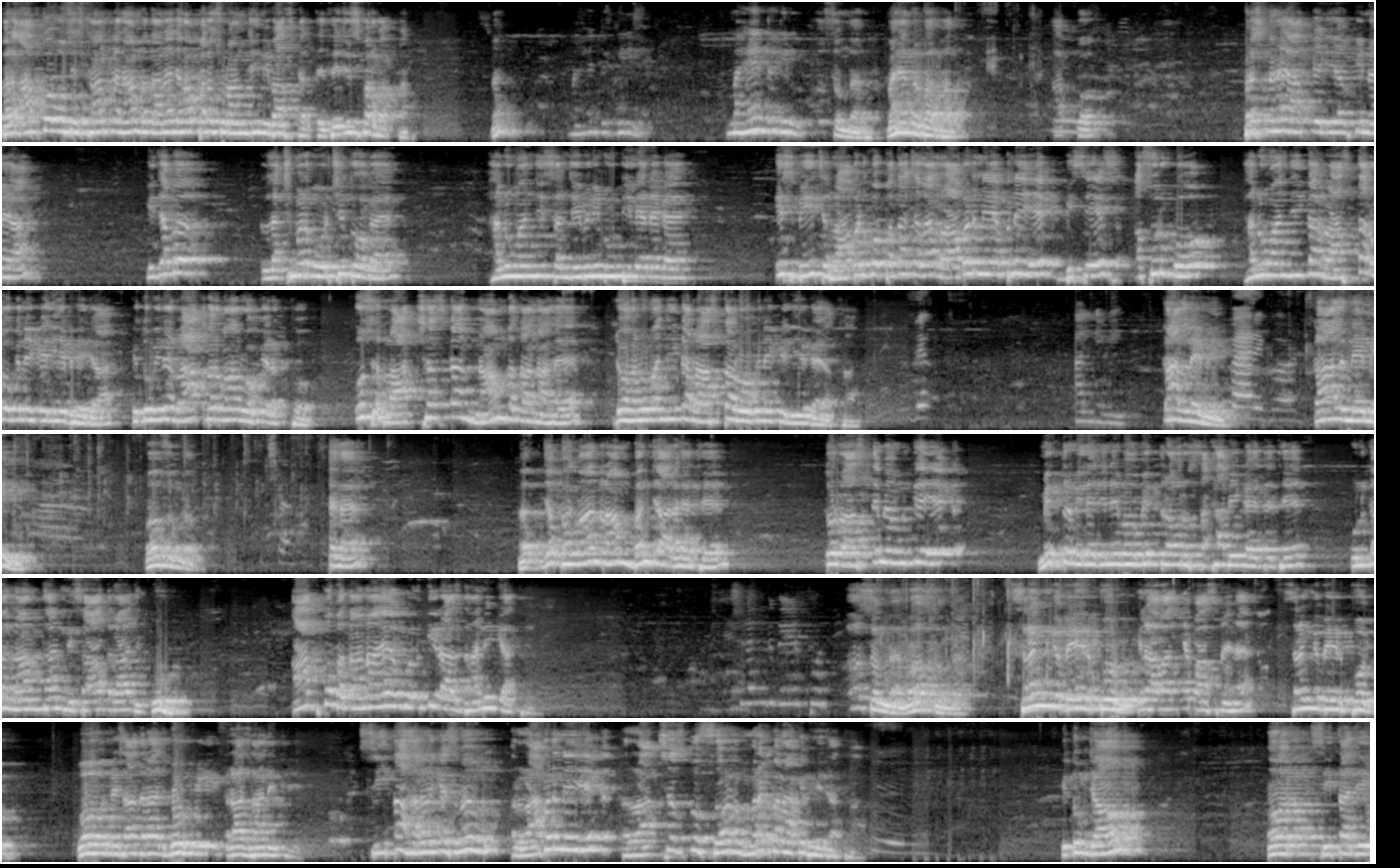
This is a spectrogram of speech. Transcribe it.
पर आपको उस स्थान का नाम बताना है जहाँ परशुराम जी निवास करते थे जिस पर्वत पर। हाँ? महेंद्रगिरी। महेंद्रगिरी। बहुत सुंदर। महेंद्र पर्वत। आपको प्रश्न है आपके लिए अब की नया कि जब लक्ष्मण मूर्छित हो गए हनुमान जी संजीवनी बूटी लेने गए इस बीच रावण को पता चला रावण ने अपने एक विशेष असुर को हनुमान जी का रास्ता रोकने के लिए भेजा कि तुम इन्हें रात भर वहाँ रोके रखो। उस राक्षस का नाम बताना है जो हनुमान जी का रास्ता रोकने के लिए गया था। काल नेमी काल नेमी बहुत सुंदर। है जब भगवान राम बन जा रहे थे तो रास्ते में उनके एक मित्र मिले जिन्हें वो मित्र और सखा भी कहते थे। उनका नाम था निषाद राज गुह आपको बताना है उनकी राजधानी क्या थी? बहुत सुंदर बहुत सुंदर। श्रृंगबेरपुर इलाहाबाद के पास में है। श्रृंगबेरपुर वो निषाद राज गुह की राजधानी थी। सीता हरण के समय रावण ने एक राक्षस को स्वर्ण मृग बना के भेजा था। कि तुम जाओ और सीता जी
